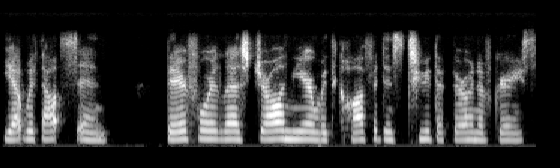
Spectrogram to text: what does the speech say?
yet without sin. Therefore, let us draw near with confidence to the throne of grace,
